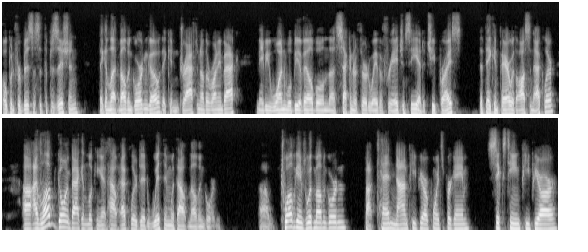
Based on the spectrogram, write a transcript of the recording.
open for business at the position. They can let Melvin Gordon go. They can draft another running back. Maybe one will be available in the second or third wave of free agency at a cheap price that they can pair with Austin Ekeler. Uh, I loved going back and looking at how Ekeler did with and without Melvin Gordon. Uh, 12 games with Melvin Gordon, about 10 non PPR points per game, 16 PPR,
